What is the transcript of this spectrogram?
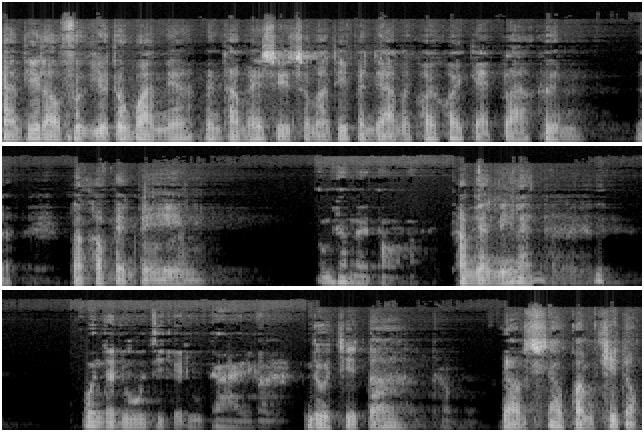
การที่เราฝึกอยู่ทุกวันเนี้ยมันทำให้ศีลสมาธิปัญญามันค่อย ๆ แก่กล้าขึ้นนะแล้วเขาเป็นไปเองต้องทำอะไรต่อครับทำอย่างนี้แหละควรจะดูจิตหรือดูกายครับดูจิตนะเราเช่าความคิดออก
